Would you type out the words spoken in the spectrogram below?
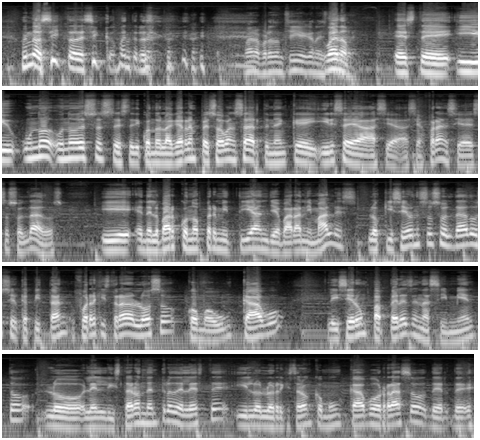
un osito de 5 metros. Bueno, perdón, sigue con la Bueno, historia. este, y uno, uno de esos, este, cuando la guerra empezó a avanzar, tenían que irse hacia, hacia Francia, esos soldados. Y en el barco no permitían llevar animales. Lo que hicieron esos soldados y el capitán fue registrar al oso como un cabo. Le hicieron papeles de nacimiento, lo, le listaron dentro del este y lo, lo registraron como un cabo raso de, de-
